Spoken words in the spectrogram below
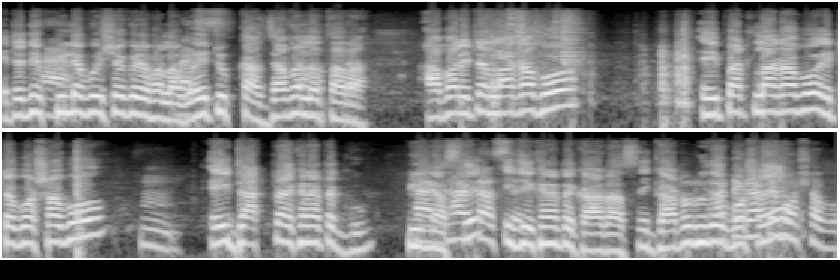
এটা নিয়ে হ্যাঁ। খুলে পরিষ্কার করে ফেলাবো। এইটুক কাজ ঝামেলা তারা। আবার এটা লাগাবো এই পাট লাগাবো এটা বসাবো। এই ডাকটা এখানে একটা পিন হ্যাঁ, আছে এই যে এখানে একটা গার্ড আছে এই গার্ড অনুযায়ী বসাবো।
